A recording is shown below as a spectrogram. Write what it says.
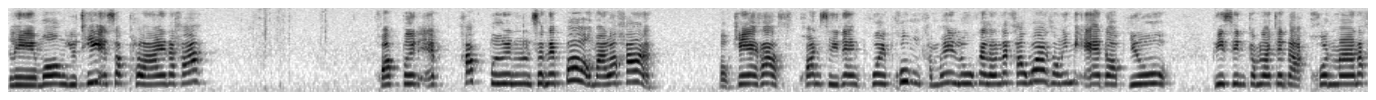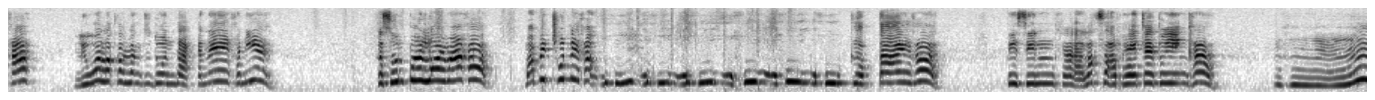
เลมองอยู่ที่ซัพพลายนะคะ ควักปืนเอฟควักปืนสไนเปอร์ออกมาแล้วค่ะ โอเคค่ะ ควันสีแดงพวยพุ่งทำให้รู้กันแล้วนะคะ ว่าตรงนี้มีแอร์ดรอปอยู่ พี่ซินกำลังจะดักคนมานะคะ หรือว่าเรากำลังจะโดนดักกันแน่คะเนี่ย กระสุนปืนลอยมาค่ะ มาเป็นชุดเลยค่ะ โอ้โห โอ้โห โอ้โห โอ้โห โอ้โห โอ้โห เกือบตายค่ะ พี่ซินค่ะ รักษาแผลใจตัวเองค่ะ อือ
